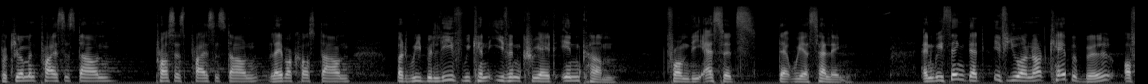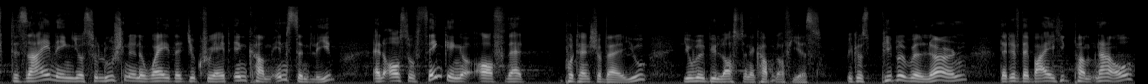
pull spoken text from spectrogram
procurement prices down, process prices down, labor costs down, but we believe we can even create income from the assets that we are selling. And we think that if you are not capable of designing your solution in a way that you create income instantly, and also thinking of that potential value, you will be lost in a couple of years. Because people will learn that if they buy a heat pump now,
